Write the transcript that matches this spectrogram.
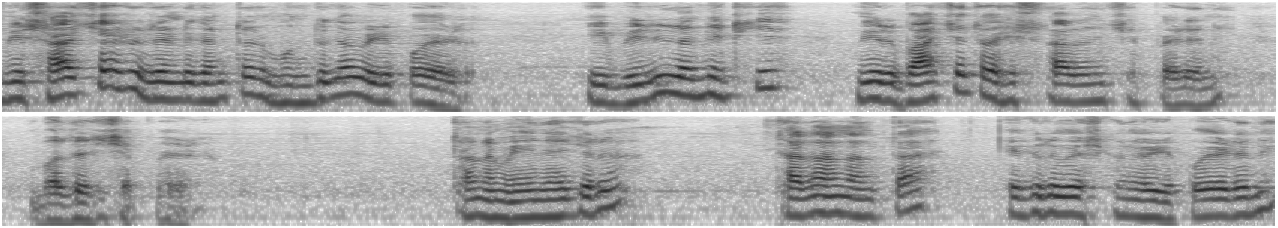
మీ సహచరుడు రెండు గంటలు ముందుగా వెళ్ళిపోయాడు. ఈ బిల్లులన్నిటికీ మీరు బాధ్యత వహిస్తారని చెప్పాడని బదులు చెప్పాడు. తన మేనేజరు తనంతా ఎగురు వేసుకుని వెళ్ళిపోయాడని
